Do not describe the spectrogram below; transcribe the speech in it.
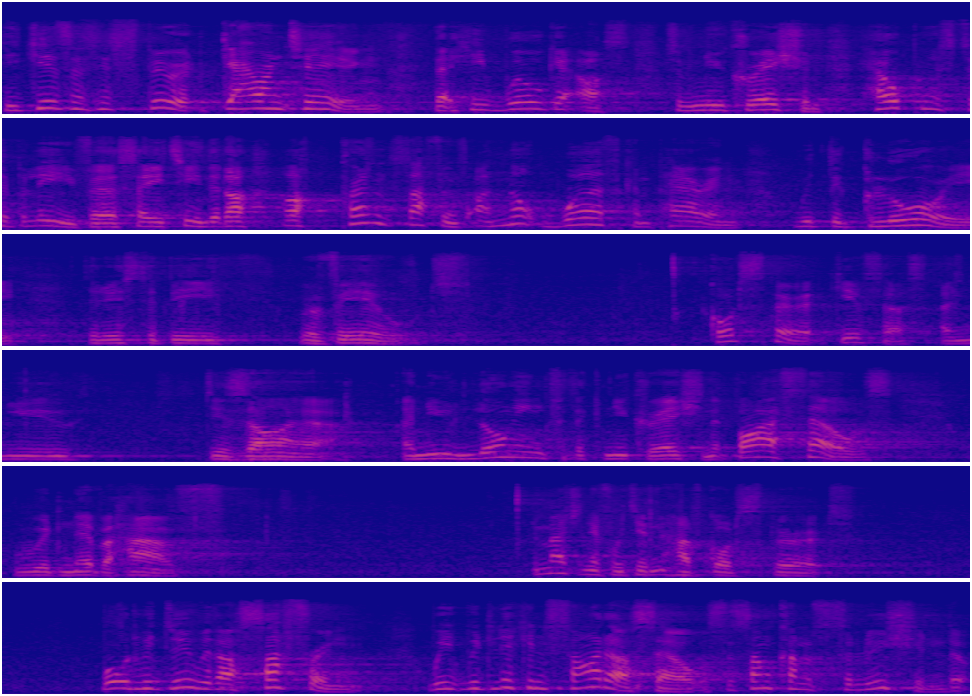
He gives us his spirit, guaranteeing that he will get us to the new creation, helping us to believe, verse 18, that our, our present sufferings are not worth comparing with the glory that is to be revealed. God's Spirit gives us a new desire, a new longing for the new creation that by ourselves we would never have. Imagine if we didn't have God's Spirit. What would we do with our suffering? We, would look inside ourselves for some kind of solution that,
